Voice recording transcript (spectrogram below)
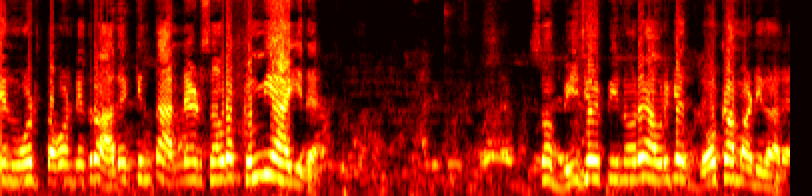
ಏನ್ ಓಟ್ ತಗೊಂಡಿದ್ರು ಅದಕ್ಕಿಂತ ಹನ್ನೆರಡು ಸಾವಿರ ಕಮ್ಮಿ ಆಗಿದೆ. ಸೊ ಬಿಜೆಪಿನವರೇ ಅವ್ರಿಗೆ ದೋಖ ಮಾಡಿದ್ದಾರೆ.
